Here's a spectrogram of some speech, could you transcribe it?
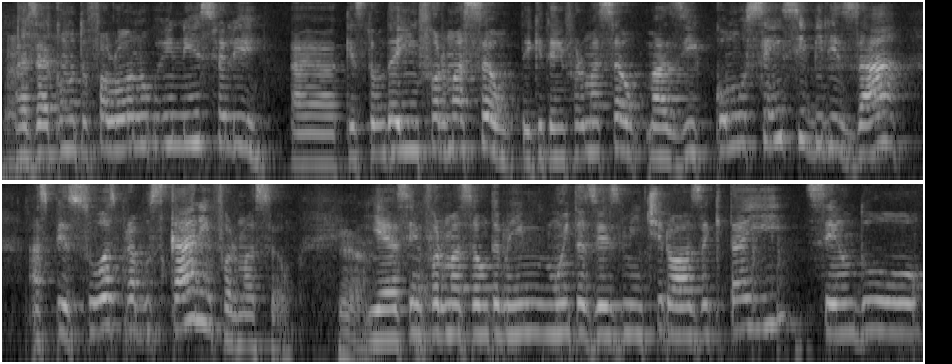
Né? Mas é como tu falou no início ali, a questão da informação, tem que ter informação, mas e como sensibilizar as pessoas para buscarem informação. É. E essa informação também muitas vezes mentirosa que está aí sendo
